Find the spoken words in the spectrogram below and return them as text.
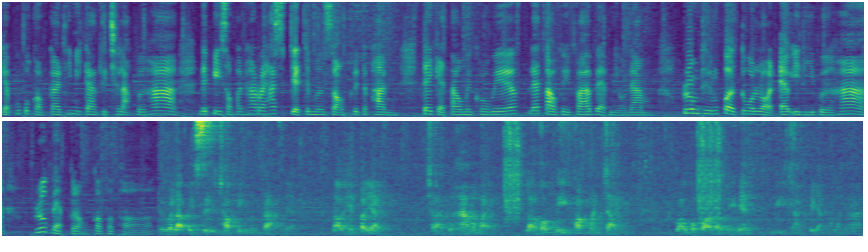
แก่ผู้ประกอบการที่มีการติดฉลากเบอร์ 5 ในปี 2557 จำนวน 2 ผลิตภัณฑ์ ได้แก่เตาไมโครเวฟและเตาไฟฟ้าแบบเหนียวนำรวมถึงเปิดตัวหลอด LED เบอร์ 5 รูปแบบกล่องกฟผ เวลาไปซื้อช้อปปิ้งต่างๆเนี่ยเราเห็นประหยัดฉลากเบอร์ห้าเมื่อไหร่ เราก็มีความมั่นใจ ว่าอุปกรณ์เหล่านี้เนี่ยมีการประหยัดพลังงาน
